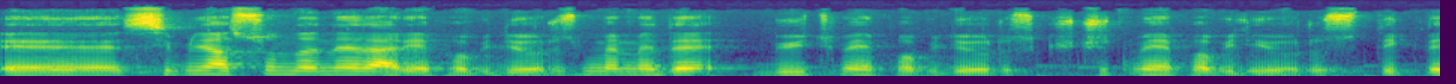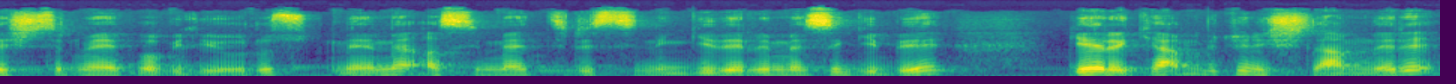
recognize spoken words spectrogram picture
Ee, simülasyonda neler yapabiliyoruz? Memede büyütme yapabiliyoruz, küçültme yapabiliyoruz, dikleştirme yapabiliyoruz. Meme asimetrisinin giderilmesi gibi gereken bütün işlemleri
